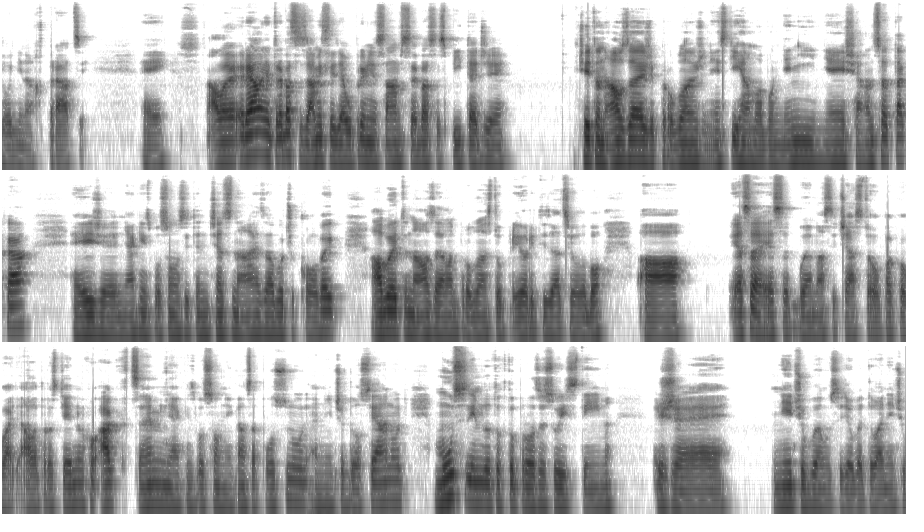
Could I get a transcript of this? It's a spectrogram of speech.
hodinách v práci. Hej. Ale reálne treba sa zamyslieť a úprimne sám seba sa spýtať, že či je to naozaj že problém, že nestíham, lebo není, nie je šanca taká, hej, že nejakým spôsobom si ten čas nájsť alebo čokoľvek, alebo je to naozaj len problém s tou prioritizáciou, lebo a, ja sa, ja sa budem asi často opakovať, ale proste jednoducho, ak chcem nejakým spôsobom niekam sa posunúť a niečo dosiahnuť, musím do tohto procesu ísť s tým, že niečo budem musieť obetovať, niečo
